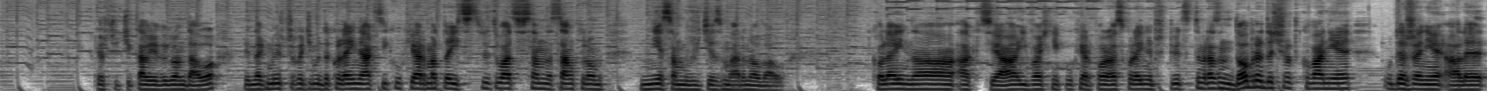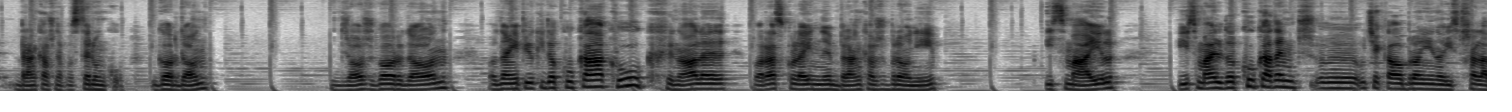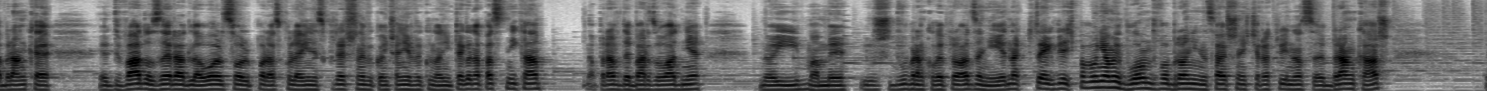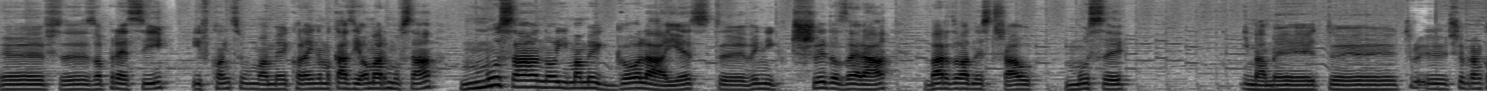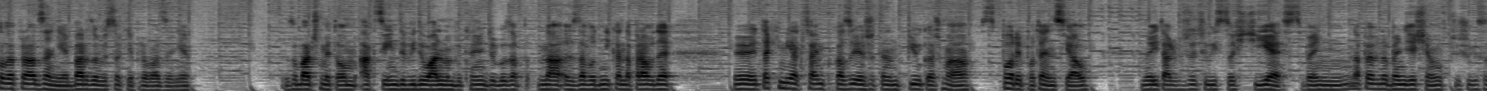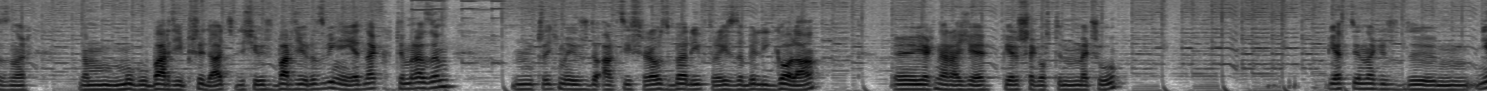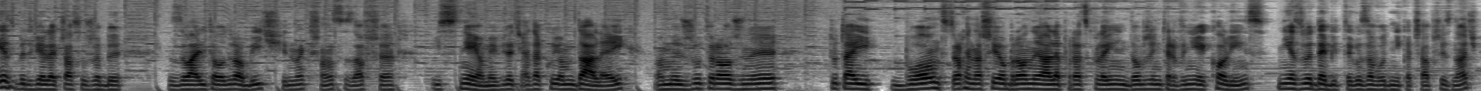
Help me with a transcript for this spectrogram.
Jeszcze ciekawie wyglądało. Jednak my już przechodzimy do kolejnej akcji. Kuchiar ma tutaj sytuację sam na sam, którą niesamowicie zmarnował. Kolejna akcja i właśnie Kuchiar po raz kolejny przy piłce. Tym razem dobre dośrodkowanie, uderzenie, ale bramkarz na posterunku. Gordon. Josh Gordon. Oddaje piłki do Cooka. Cook. No ale po raz kolejny brankarz broni. Ismail. Ismail do Kuka ten yy, ucieka obroni, no i strzela bramkę 2 do 0 dla Walsall. Po raz kolejny skuteczne wykończenie w wykonaniu tego napastnika. Naprawdę bardzo ładnie. No i mamy już dwubrankowe prowadzenie. Jednak tutaj jak widać popełniamy błąd w obronie. Na całe szczęście ratuje nas bramkarz yy, z opresji. I w końcu mamy kolejną okazję. Omar Musa. Musa, no i mamy gola. Jest yy, wynik 3 do 0. Bardzo ładny strzał Musy. I mamy tr- y, trzybrankowe prowadzenie. Bardzo wysokie prowadzenie. Zobaczmy tą akcję indywidualną wykonania tego na, zawodnika. Naprawdę y, takim jak sam pokazuje, że ten piłkarz ma spory potencjał. No i tak w rzeczywistości jest. Na pewno będzie się w przyszłych sezonach nam mógł bardziej przydać, gdy się już bardziej rozwinie. Jednak tym razem mm, przejdźmy już do akcji Shrewsbury, w której zdobyli gola. Jak na razie pierwszego w tym meczu. Jest jednak już niezbyt wiele czasu, żeby zdołali to odrobić, jednak szanse zawsze istnieją. Jak widać atakują dalej. Mamy rzut rożny. Tutaj błąd trochę naszej obrony, ale po raz kolejny dobrze interweniuje Collins. Niezły debiut tego zawodnika, trzeba przyznać.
